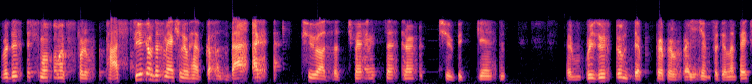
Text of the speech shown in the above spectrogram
for this moment for the past few of them actually have gone back to uh, the training center to begin uh, resume their preparation for the Olympics.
